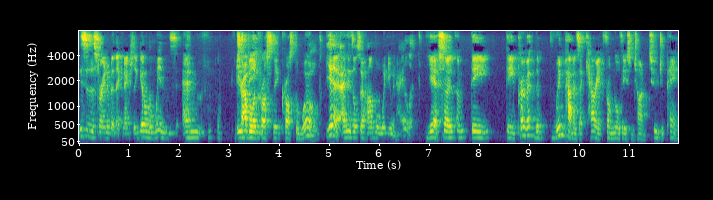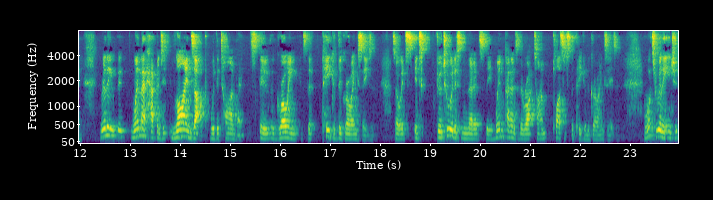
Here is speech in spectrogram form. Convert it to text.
this is a strain of it that can actually get on the winds and Travel being- across the across the world. yeah, and is also harmful when you inhale it. Yeah, so um, the the the wind patterns that carry it from northeastern China to Japan really, it- when that happens, it lines up with the time that it's the, the growing, it's the peak of the growing season. So it's it's fortuitous in that it's the wind patterns at the right time, plus it's the peak of the growing season. And what's really inter-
